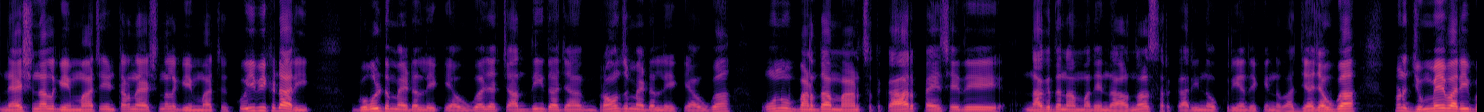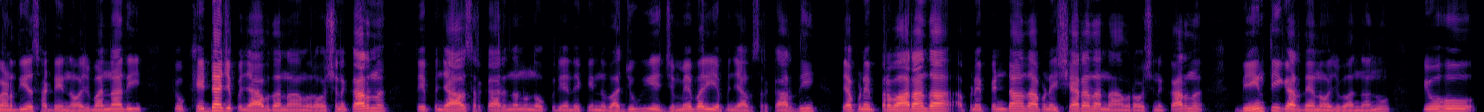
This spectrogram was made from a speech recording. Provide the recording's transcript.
ਨੈਸ਼ਨਲ ਗੇਮਾਂ 'ਚ, ਇੰਟਰਨੈਸ਼ਨਲ ਗੇਮਾਂ 'ਚ ਕੋਈ ਵੀ ਖਿਡਾਰੀ 골ਡ ਮੈਡਲ ਲੈ ਕੇ ਆਊਗਾ ਜਾਂ ਚਾਂਦੀ ਦਾ ਜਾਂ ਬ੍ਰੌਂਜ਼ ਮੈਡਲ ਲੈ ਕੇ ਆਊਗਾ ਉਹਨੂੰ ਬਣਦਾ ਮਾਣ ਸਤਿਕਾਰ ਪੈਸੇ ਦੇ ਨਗਦਨਾਮਾ ਦੇ ਨਾਲ ਨਾਲ ਸਰਕਾਰੀ ਨੌਕਰੀਆਂ ਦੇ ਕੇ ਨਵਾਜਿਆ ਜਾਊਗਾ। ਹੁਣ ਜ਼ਿੰਮੇਵਾਰੀ ਬਣਦੀ ਹੈ ਸਾਡੇ ਨੌਜਵਾਨਾਂ ਦੀ ਕਿ ਉਹ ਖੇਡਾਂ 'ਚ ਪੰਜਾਬ ਦਾ ਨਾਮ ਰੌਸ਼ਨ ਕਰਨ ਤੇ ਪੰਜਾਬ ਸਰਕਾਰ ਇਹਨਾਂ ਨੂੰ ਨੌਕਰੀਆਂ ਦੇ ਕੇ ਨਵਾਜੂਗੀ। ਇਹ ਜ਼ਿੰਮੇਵਾਰੀ ਹੈ ਪੰਜਾਬ ਸਰਕਾਰ ਦੀ ਤੇ ਆਪਣੇ ਪਰਿਵਾਰਾਂ ਦਾ, ਆਪਣੇ ਪਿੰਡਾਂ ਦਾ, ਆਪਣੇ ਸ਼ਹਿਰਾਂ ਦਾ ਨਾਮ ਰੌਸ਼ਨ ਕਰਨ। ਬੇਨਤੀ ਕਰਦੇ ਆ ਨੌਜਵਾਨਾਂ ਨੂੰ ਕਿ ਉਹ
